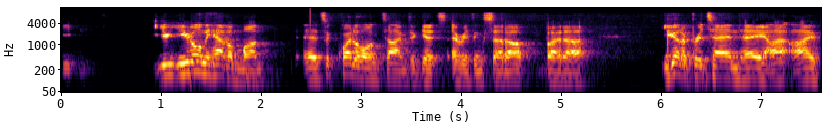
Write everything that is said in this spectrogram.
You you only have a month. It's a, quite a long time to get everything set up, but uh, you got to pretend. Hey, I, I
